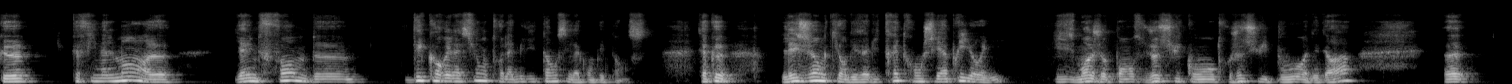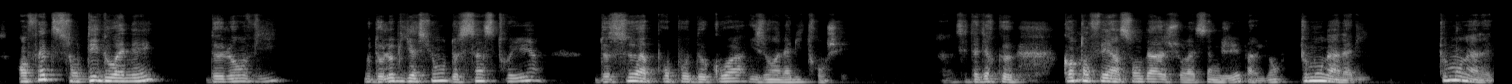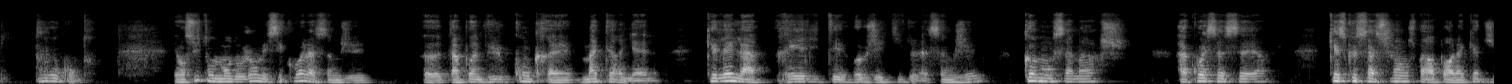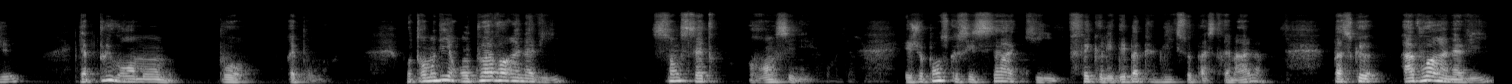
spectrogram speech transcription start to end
que, que finalement, il y a une forme de décorrélation entre la militance et la compétence. C'est-à-dire que les gens qui ont des avis très tranchés a priori, disent moi je pense, je suis contre, je suis pour, etc., euh, en fait sont dédouanés de l'envie ou de l'obligation de s'instruire de ce à propos de quoi ils ont un avis tranché. C'est-à-dire que quand on fait un sondage sur la 5G, par exemple, tout le monde a un avis. Tout le monde a un avis, pour ou contre. Et ensuite, on demande aux gens, mais c'est quoi la 5G euh, d'un point de vue concret, matériel quelle est la réalité objective de la 5G, comment ça marche, à quoi ça sert, qu'est-ce que ça change par rapport à la 4G. Il y a plus grand monde pour répondre. Autrement dit, on peut avoir un avis sans s'être renseigné. Et je pense que c'est ça qui fait que les débats publics se passent très mal, parce que avoir un avis,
